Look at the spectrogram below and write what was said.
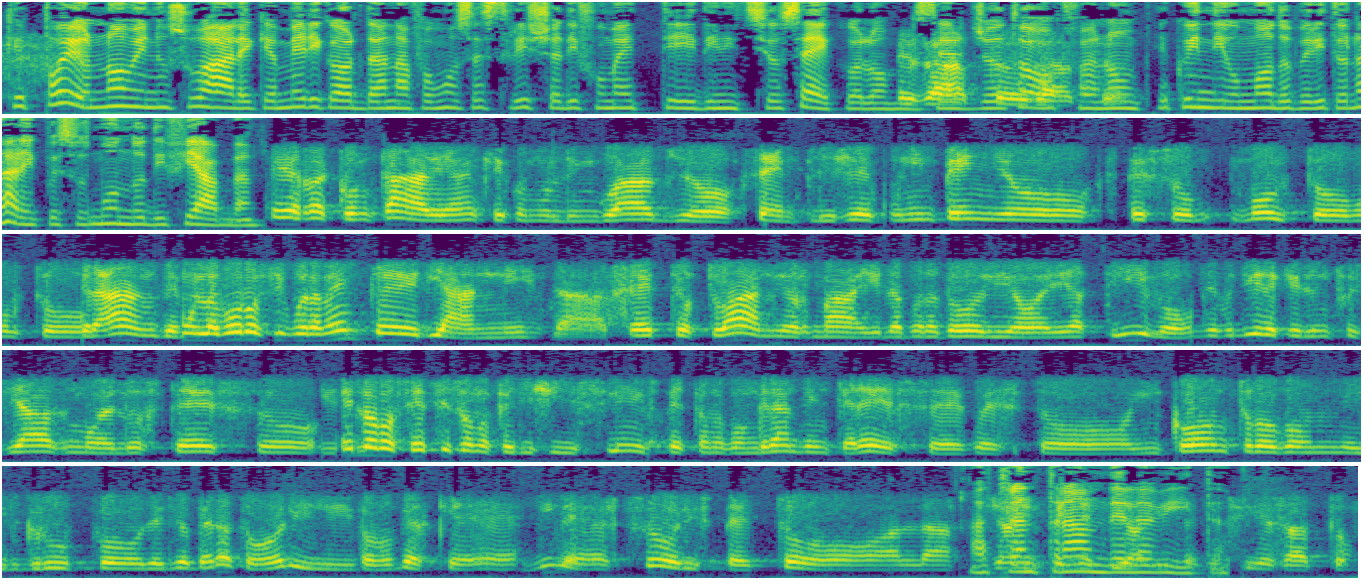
Che poi è un nome inusuale che a me ricorda una famosa striscia di fumetti di inizio secolo, esatto, Sergio Toffano, esatto. e quindi un modo per ritornare in questo mondo di fiaba. E raccontare anche con un linguaggio semplice, un impegno spesso molto molto grande, un lavoro sicuramente di anni, da 7-8 anni ormai il laboratorio è attivo, devo dire che l'entusiasmo è lo stesso e loro stessi sono felicissimi, aspettano con grande interesse questo incontro con il gruppo degli operatori proprio perché diverso rispetto alla al tran tran della vita. Sì, esatto.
